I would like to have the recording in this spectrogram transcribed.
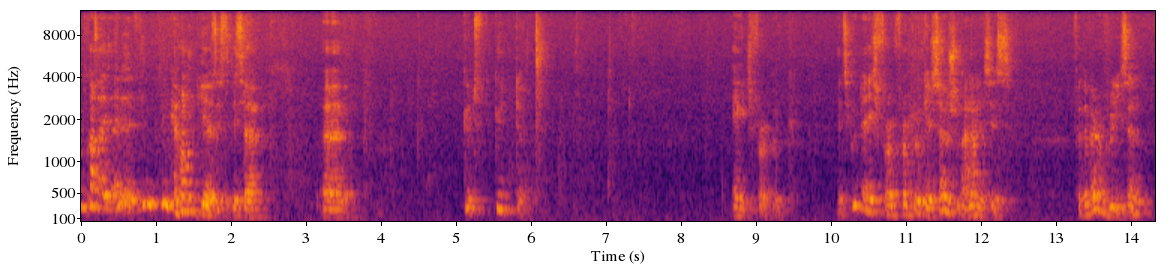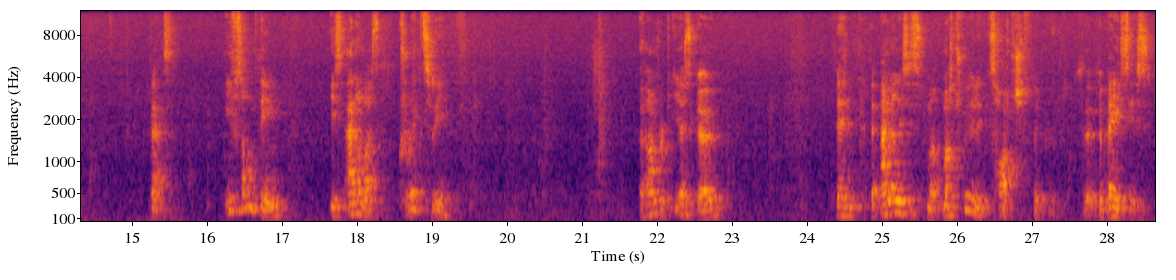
Because I, I think, think 100 years is, is a, a good, good uh, age for a book. It's a good age for, for a book in social analysis for the very reason that if something is analyzed correctly a hundred years ago, then the analysis must really touch the, the, the, basis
